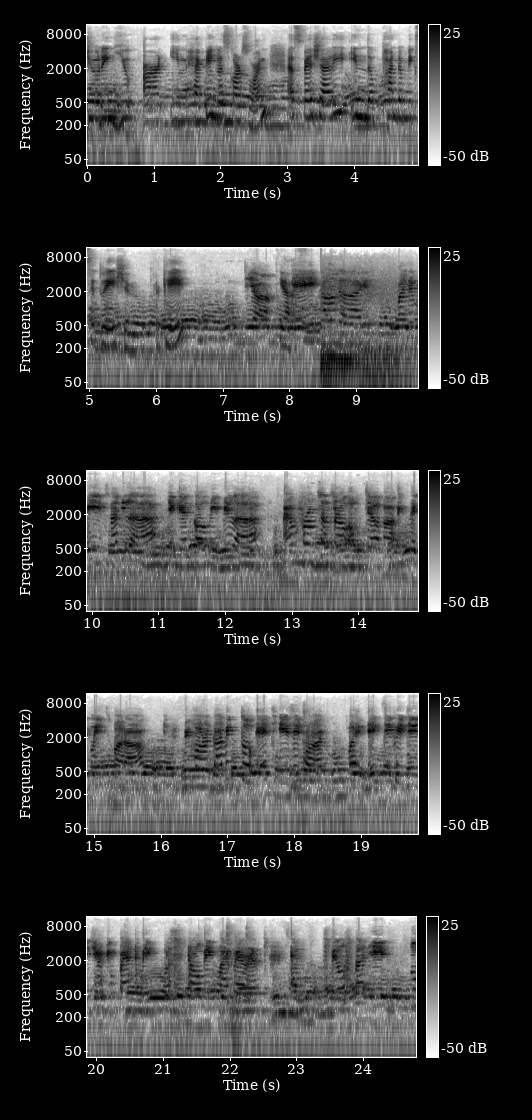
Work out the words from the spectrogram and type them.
during you are in Happy English Course 1, especially in the pandemic situation. Okay? Yeah. Yeah. Okay. Hello, guys. My name is Nabila. You can call me Bila. I'm from Central of Java, exactly Semarang. Before coming to HEC Pare, my activity during pandemic was helping my parents and still studying to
